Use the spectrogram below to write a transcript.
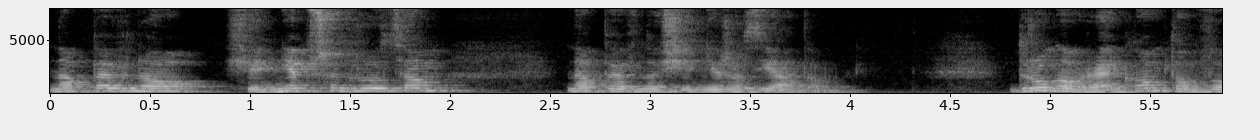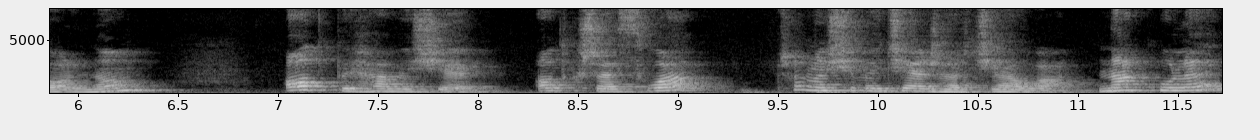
Na pewno się nie przewrócą, na pewno się nie rozjadą. Drugą ręką, tą wolną, odpychamy się od krzesła, przenosimy ciężar ciała na kulę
